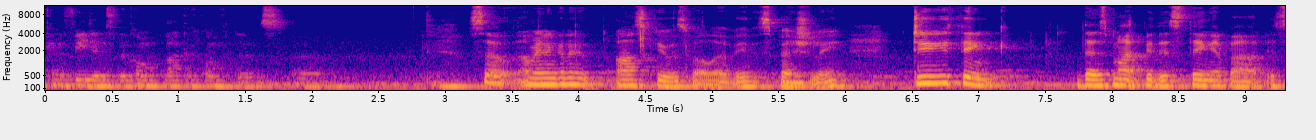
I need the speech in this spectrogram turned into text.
kind of feed into the com- lack of confidence. Um, So, I mean, I'm going to ask you as well, Evie, especially. Do you think there might be this thing about it's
